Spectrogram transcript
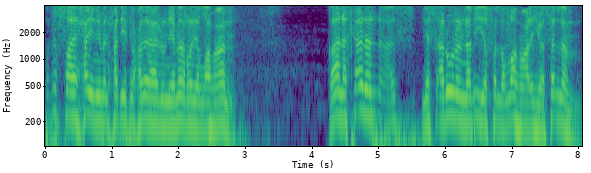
ففي الصحيحين من حديث حذيفة بن اليمان رضي الله عنه قال كان الناس يسألون النبي صلى الله عليه وسلم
